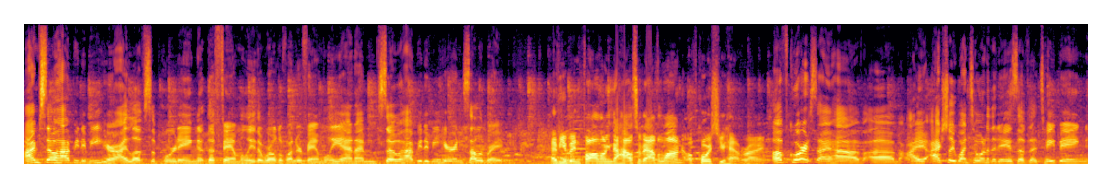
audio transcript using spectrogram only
I'm so happy to be here. I love supporting the family, the World of Wonder family, and I'm so happy to be here and celebrate. Have you been following the House of Avalon? Of course you have, right? Of course I have. Um, I actually went to one of the days of the taping,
